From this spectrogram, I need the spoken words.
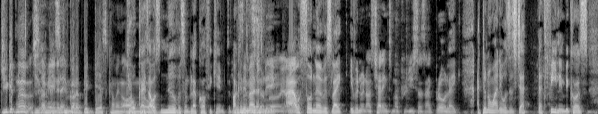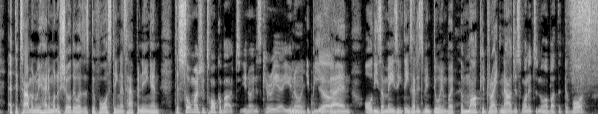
do you get nervous? you I mean, if same- you've got a big guest coming on, Yo, guys, I was nervous when Black Coffee came. To I can imagine, bro. Yeah. I was so nervous. Like even when I was chatting to my producer, I was like, "Bro, like I don't know why there was this that that feeling because at the time when we had him on the show, there was this divorce thing that's happening, and there's so much to talk about, you know, in his career, you know, mm-hmm. Ibiza Yeah. and all these amazing things that he's been doing. But the market right now just wanted to know about the divorce.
